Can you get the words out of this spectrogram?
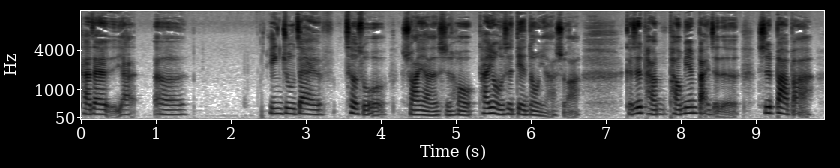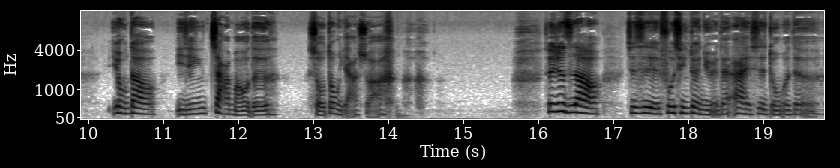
他在牙呃，英珠在厕所刷牙的时候，他用的是电动牙刷，可是旁旁边摆着的是爸爸用到已经炸毛的手动牙刷，所以就知道。就是父亲对女儿的爱是多么的、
